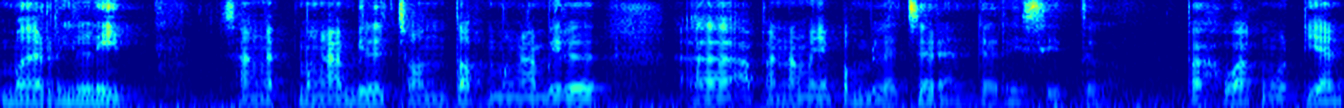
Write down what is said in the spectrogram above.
merelate, sangat mengambil contoh, mengambil uh, apa namanya pembelajaran dari situ. Bahwa kemudian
